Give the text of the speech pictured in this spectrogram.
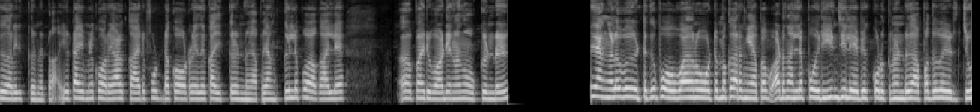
കയറി ഇരിക്കുന്നുണ്ട് കേട്ടോ. ഈ ടൈമിൽ കുറേ ആൾക്കാർ ഫുഡൊക്കെ ഓർഡർ ചെയ്ത് കഴിക്കുന്നുണ്ട് അപ്പോൾ ഞങ്ങൾക്ക് ഇതിൽ പോകാനുള്ള പരിപാടി ഞങ്ങൾ നോക്കുന്നുണ്ട്. ഞങ്ങൾ വീട്ടിലേക്ക് പോവാൻ ഇറങ്ങി. ഇറങ്ങിയപ്പോൾ അവിടെ നല്ല പൊരിയും ജിലേബിയൊക്കെ കൊടുക്കുന്നുണ്ട്. അപ്പോൾ അത് മേടിച്ചു.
